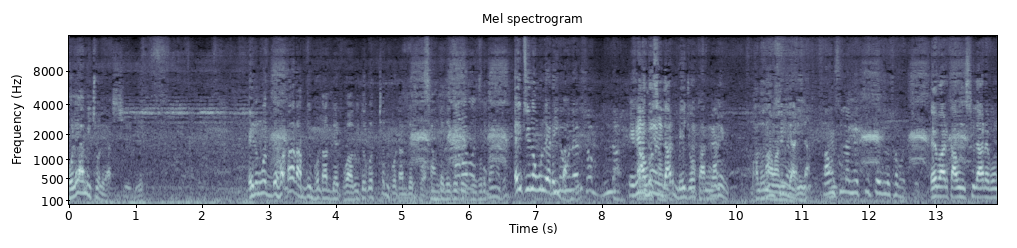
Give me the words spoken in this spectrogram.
বলে আমি চলে আসছি এগিয়ে। এর মধ্যে হঠাৎ আপনি ভোটারদের প্রভাবিত করছেন ভোটারদের প্রভাবিত এই তৃণমূলের এই বাহিনী। কাউন্সিলর মেজো কান্না। ভালো নাম আমি জানি না। এবার কাউন্সিলর এবং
